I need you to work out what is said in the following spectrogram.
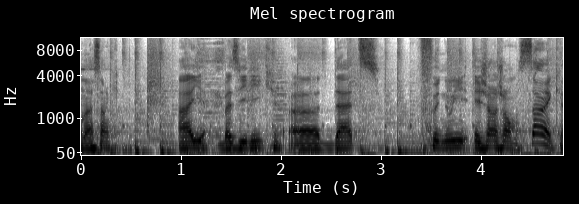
on est à 5. Ail, basilic, euh, dattes, fenouil et gingembre. 5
